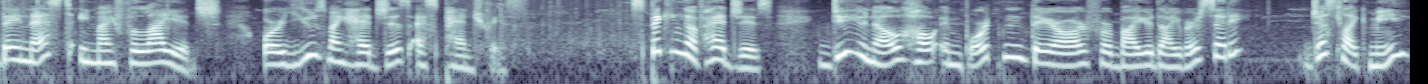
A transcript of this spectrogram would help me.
They nest in my foliage, or use my hedges as pantries. Speaking of hedges, do you know how important they are for biodiversity? Just like me,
